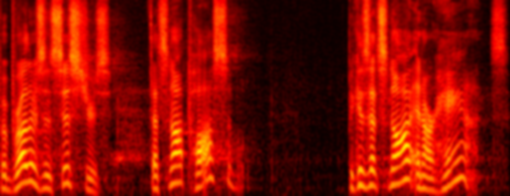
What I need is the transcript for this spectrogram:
But, brothers and sisters, that's not possible because that's not in our hands.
